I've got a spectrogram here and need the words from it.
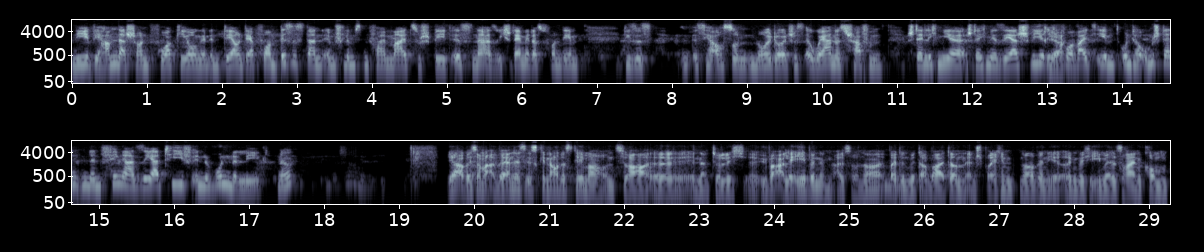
nee, wir haben da schon Vorkehrungen in der und der Form, bis es dann im schlimmsten Fall mal zu spät ist. Ne? Also ich stelle mir das von dem, dieses ist ja auch so ein neudeutsches Awareness schaffen, stelle ich mir, stelle ich mir sehr schwierig ja. vor, weil es eben unter Umständen den Finger sehr tief in eine Wunde legt, ne? Ja, aber ich sag mal, Awareness ist genau das Thema und zwar äh, natürlich äh, über alle Ebenen. Also ne, mhm. bei den Mitarbeitern entsprechend, ne, wenn ihr irgendwelche E-Mails reinkommen,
